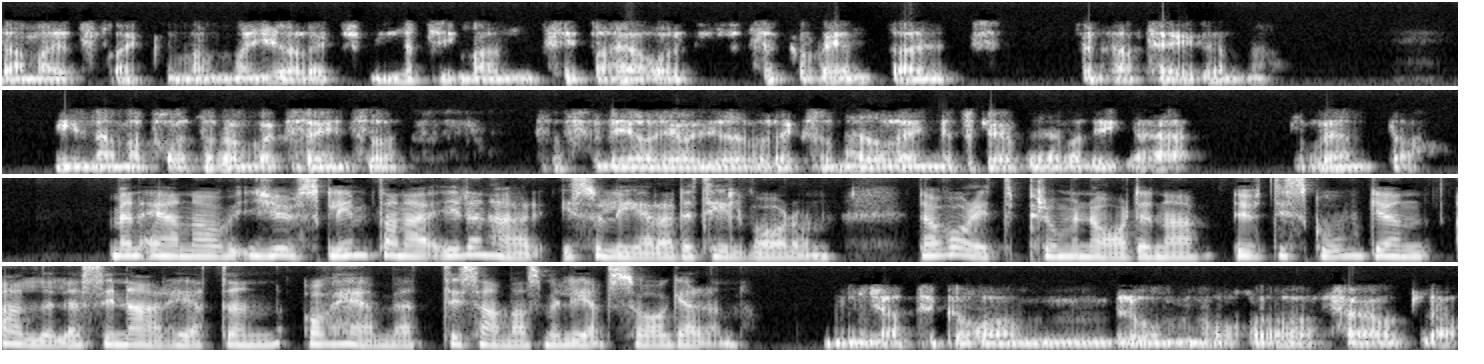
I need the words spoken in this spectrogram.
samma utsträckning. Man, man gör liksom ingenting. Man sitter här och försöker vänta ut den här tiden. Innan man pratade om vaccin så, så funderade jag ju över liksom hur länge ska jag behöva ligga här och vänta. Men en av ljusglimtarna i den här isolerade tillvaron, det har varit promenaderna ut i skogen alldeles i närheten av hemmet tillsammans med ledsagaren. Jag tycker om blommor och fåglar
